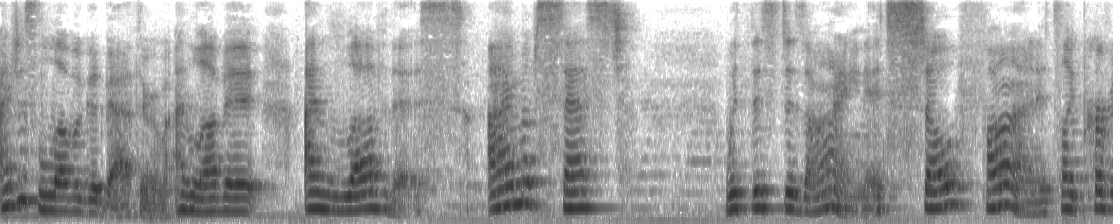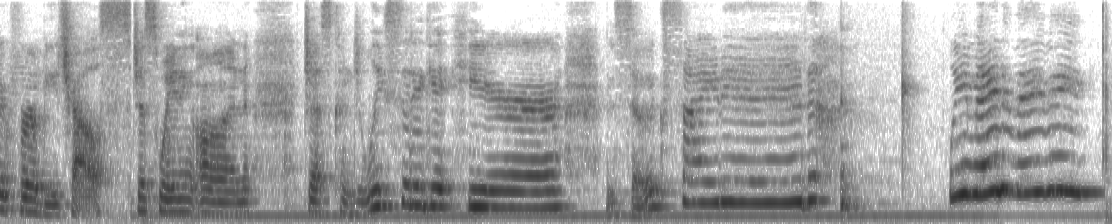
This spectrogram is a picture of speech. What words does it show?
I just love a good bathroom. I love it. I love this. I'm obsessed with this design. It's so fun. It's like perfect for a beach house. Just waiting on Jessica and Jaleesa to get here. I'm so excited. We made it, baby.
